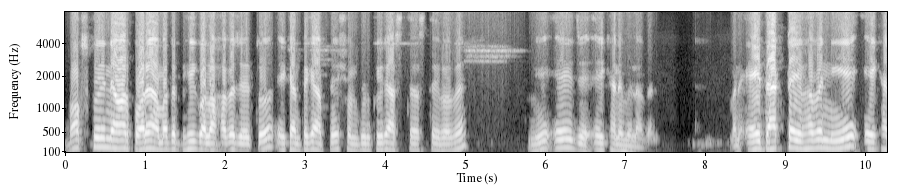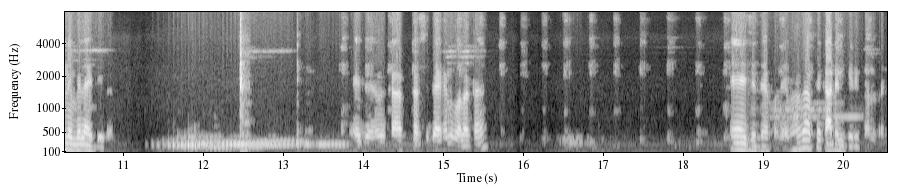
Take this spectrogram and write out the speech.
বক্স করে নেওয়ার পরে আমাদের ভি গলা হবে যেহেতু, এখান থেকে আপনি সুন্দর করে আস্তে আস্তে এভাবে নিয়ে এই যে এইখানে মেলাবেন। মানে এই দাগটা এইভাবে নিয়ে এইখানে মেলাই দিবেন। এই যে আমি কাটটাছি দেখেন গলাটা? এই যে দেখুন, এভাবে আপনি কাটিং করে ফেলবেন।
